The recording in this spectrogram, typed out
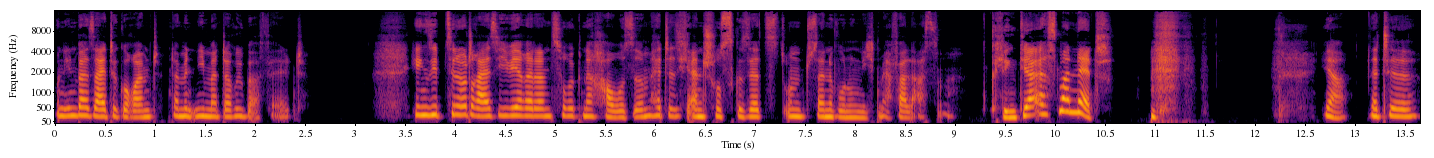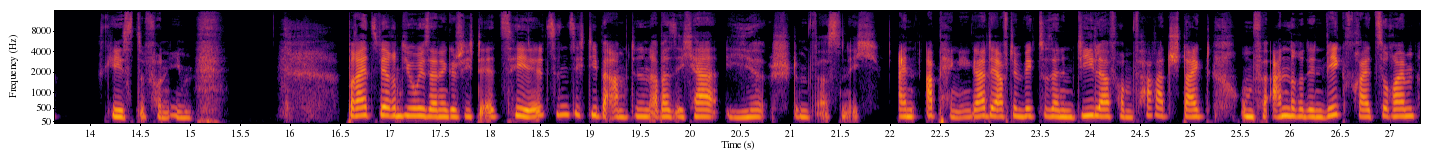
und ihn beiseite geräumt, damit niemand darüber fällt. Gegen 17.30 Uhr wäre er dann zurück nach Hause, hätte sich einen Schuss gesetzt und seine Wohnung nicht mehr verlassen. Klingt ja erstmal nett. ja, nette Geste von ihm. Bereits während Juri seine Geschichte erzählt, sind sich die Beamtinnen aber sicher, hier stimmt was nicht. Ein Abhängiger, der auf dem Weg zu seinem Dealer vom Fahrrad steigt, um für andere den Weg freizuräumen,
